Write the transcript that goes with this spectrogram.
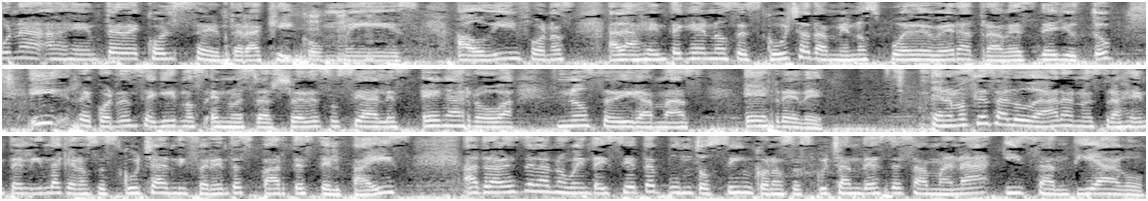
una agente de call center aquí con mis audífonos. A la gente que nos escucha también nos puede ver a través de YouTube. Y recuerden seguirnos en nuestras redes sociales en arroba no se diga más RD. Tenemos que saludar a nuestra gente linda que nos escucha en diferentes partes del país. A través de la 97.5 nos escuchan desde Samaná y Santiago.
